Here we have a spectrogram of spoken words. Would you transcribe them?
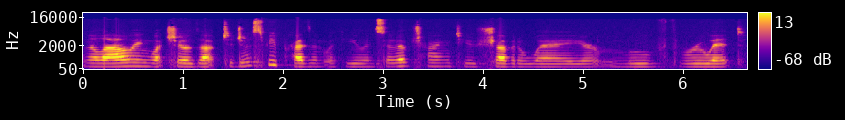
and allowing what shows up to just be present with you instead of trying to shove it away or move through it.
